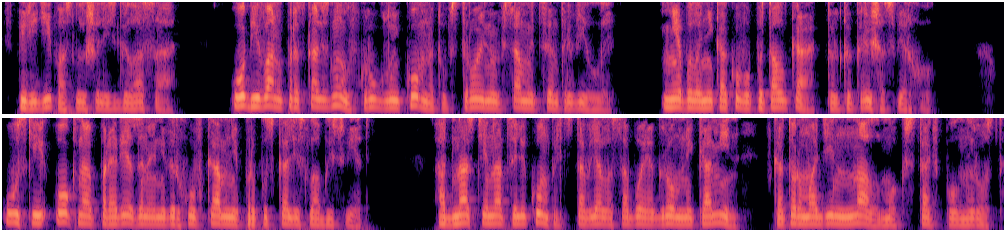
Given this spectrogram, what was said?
Впереди послышались голоса. Оби-Ван проскользнул в круглую комнату, встроенную в самый центр виллы. Не было никакого потолка, только крыша сверху. Узкие окна, прорезанные наверху в камне, пропускали слабый свет. Одна стена целиком представляла собой огромный камин, в котором один нал мог встать в полный рост.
